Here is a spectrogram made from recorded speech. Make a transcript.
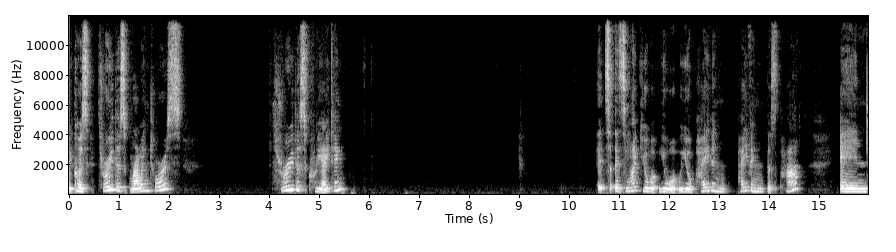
Because through this growing Taurus, through this creating, it's it's like you're you're you're paving paving this path and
